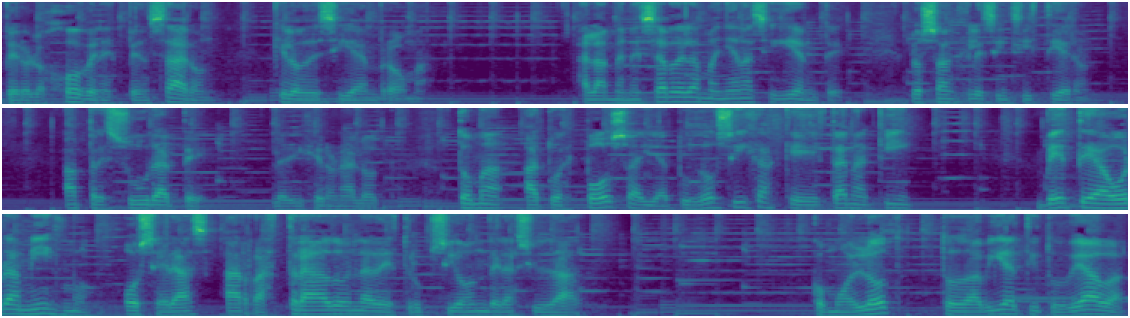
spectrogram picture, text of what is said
Pero los jóvenes pensaron que lo decía en broma. Al amanecer de la mañana siguiente, los ángeles insistieron. Apresúrate, le dijeron a Lot. Toma a tu esposa y a tus dos hijas que están aquí. Vete ahora mismo o serás arrastrado en la destrucción de la ciudad. Como Lot todavía titubeaba,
